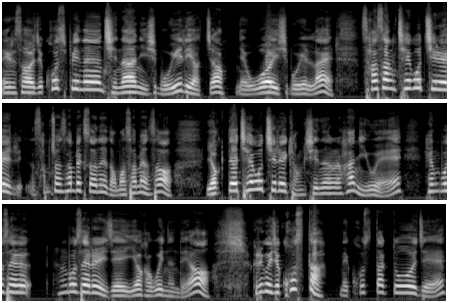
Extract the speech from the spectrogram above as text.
네, 그래서 이제 코스피는 지난 25일이었죠. 네, 5월 25일 날 사상 최고치를 3,300선을 넘어서면서 역대 최고치를 경신을 한 이후에 행보세 행보세를 이제 이어가고 있는데요. 그리고 이제 코스닥, 네, 코스닥도 이제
